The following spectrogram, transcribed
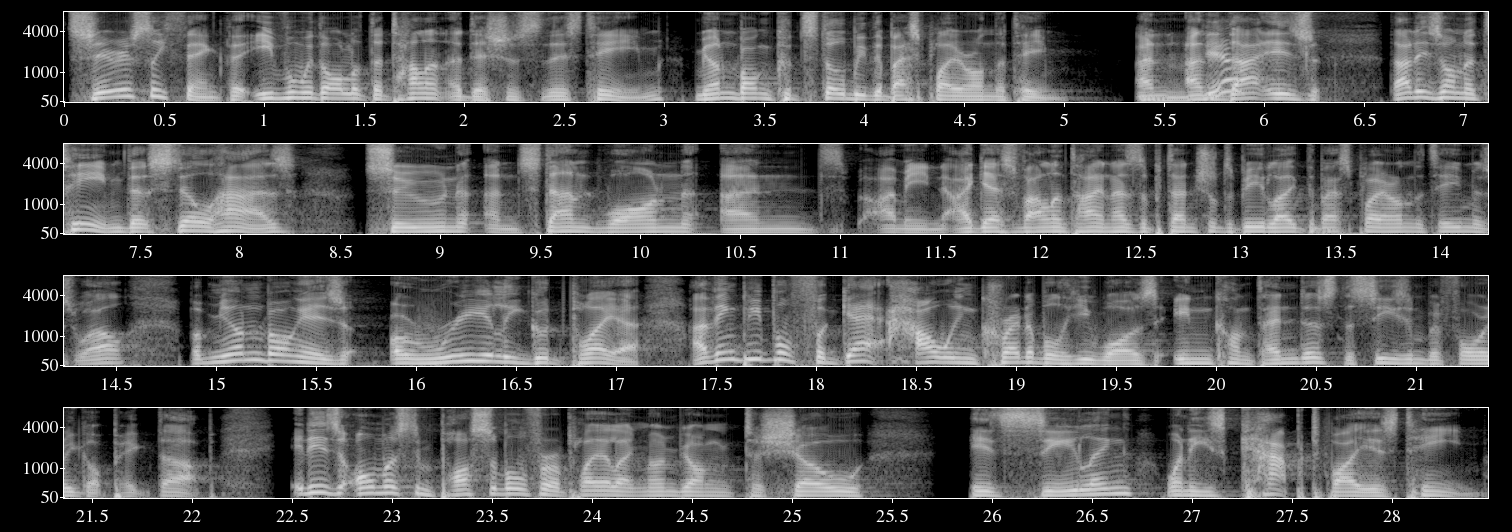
seriously think that even with all of the talent additions to this team, Myunbong could still be the best player on the team, and and Yeah. that is that is on a team that still has. Soon and Stand One, and I mean, I guess Valentine has the potential to be like the best player on the team as well. But Myunbong is a really good player. I think people forget how incredible he was in contenders the season before he got picked up. It is almost impossible for a player like Myunbong to show his ceiling when he's capped by his team,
